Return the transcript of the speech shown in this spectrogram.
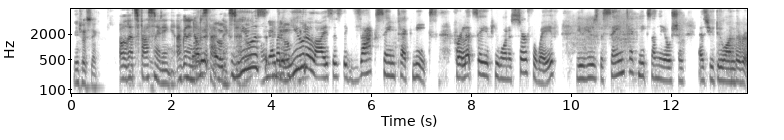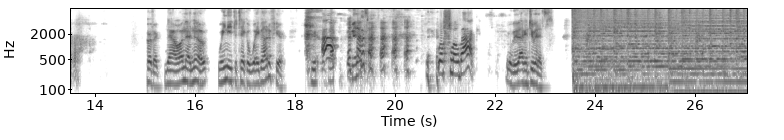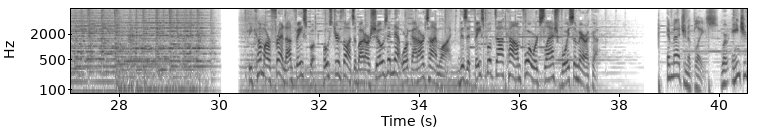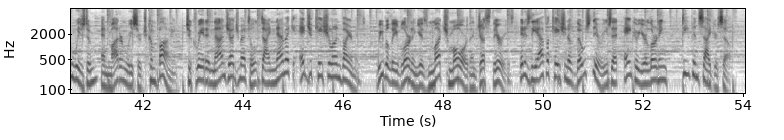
Interesting. Oh, that's fascinating. I'm going to notice that uh, next time. Use, but it utilizes the exact same techniques. For let's say, if you want to surf a wave, you use the same techniques on the ocean as you do on the river. Perfect. Now, on that note, we need to take a wave out of here. we'll flow back. We'll be back in two minutes. Become our friend on Facebook. Post your thoughts about our shows and network on our timeline. Visit facebook.com forward slash voice America. Imagine a place where ancient wisdom and modern research combine to create a non judgmental, dynamic educational environment. We believe learning is much more than just theories. It is the application of those theories that anchor your learning deep inside yourself.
